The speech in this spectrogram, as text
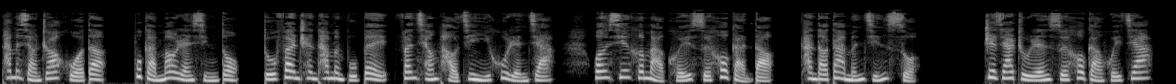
他们想抓活的，不敢贸然行动。毒贩趁他们不备，翻墙跑进一户人家。汪鑫和马奎随后赶到，看到大门紧锁。这家主人随后赶回家，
